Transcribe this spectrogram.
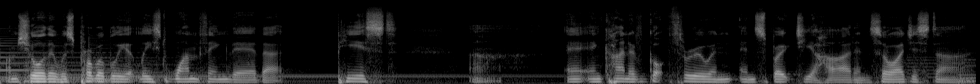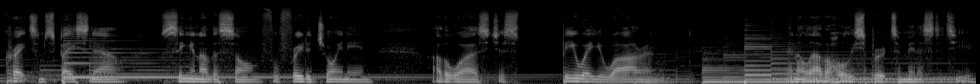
I'm sure there was probably at least one thing there that pierced uh, and, and, kind of got through and, and spoke to your heart. And so I just uh, create some space now, sing another song. Feel free to join in. Otherwise, just be where you are and, and allow the Holy Spirit to minister to you.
